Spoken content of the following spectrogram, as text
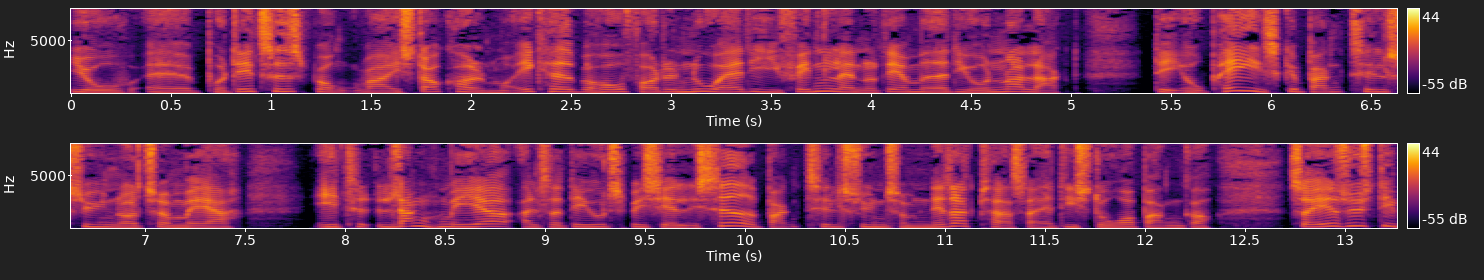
jo øh, på det tidspunkt var i Stockholm og ikke havde behov for det. Nu er de i Finland, og dermed er de underlagt det europæiske banktilsyn, og som er et langt mere, altså det er jo et specialiseret banktilsyn, som netop tager sig af de store banker. Så jeg synes, de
